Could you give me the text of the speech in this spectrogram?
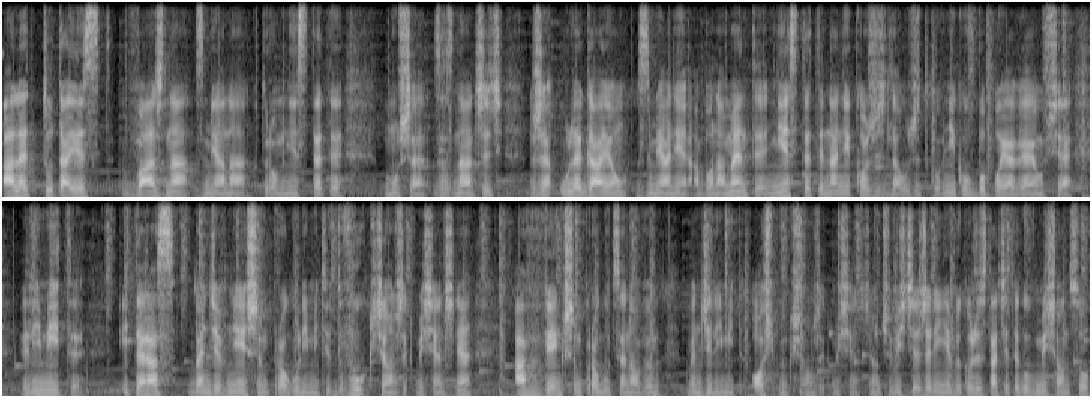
Ale tutaj jest ważna zmiana, którą niestety muszę zaznaczyć, że ulegają zmianie abonamenty. Niestety na niekorzyść dla użytkowników, bo pojawiają się limity. I teraz będzie w mniejszym progu limit dwóch książek miesięcznie, a w większym progu cenowym będzie limit ośmiu książek miesięcznie. Oczywiście, jeżeli nie wykorzystacie tego w miesiącu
